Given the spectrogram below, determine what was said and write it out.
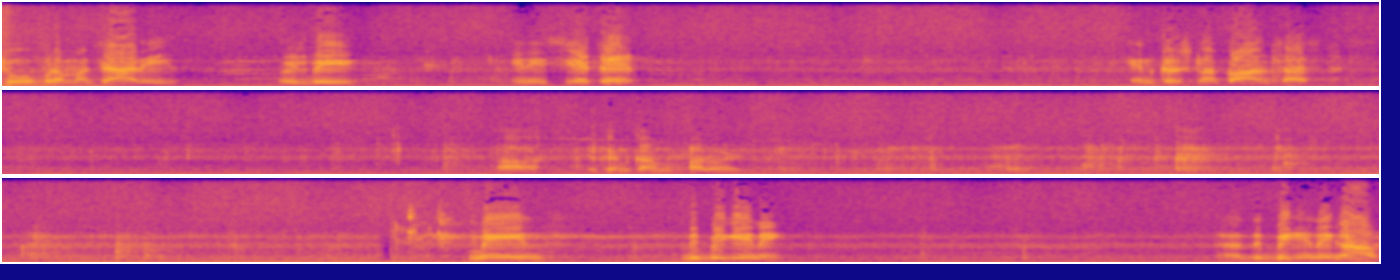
two brahmacharis will be initiated in Krishna consciousness. Ah, you can come forward. Means the beginning. Uh, the beginning of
